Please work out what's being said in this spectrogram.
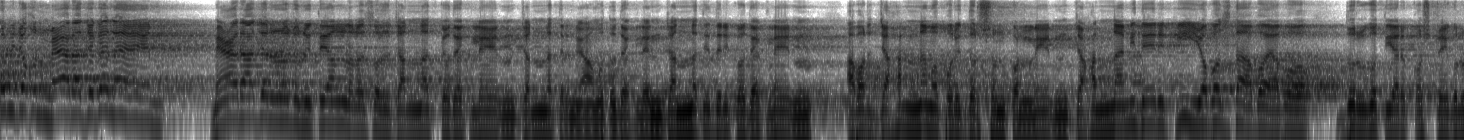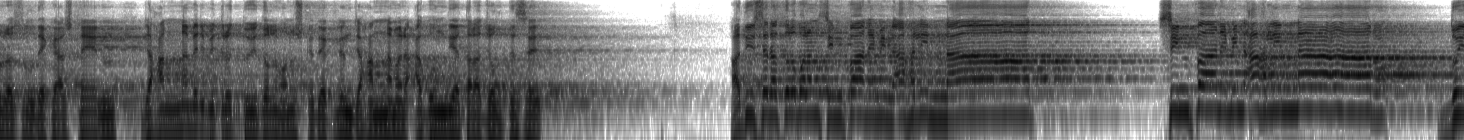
নবী যখন মেয়ারাজে গেলেন, মেয়ারাজের রজনীতে আল্লাহ রসুল জান্নাতকেও দেখলেন, জান্নাতের নিয়ামত দেখলেন, জান্নাতীদেরকেও দেখলেন, আবার জাহান্নামও পরিদর্শন করলেন। জাহান্নামীদের কি অবস্থা ভয়াবহ, দুর্গতি আর কষ্ট এগুলো রসুল দেখে আসলেন। জাহান্নামের ভিতরে দুই দল মানুষকে দেখলেন, জাহান্নামের আগুন দিয়ে তারা জ্বলতেছে। হাদিসে রাসূল বলেন, সিনফান মিন আহলিন নার। সিনফান মিন দুই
